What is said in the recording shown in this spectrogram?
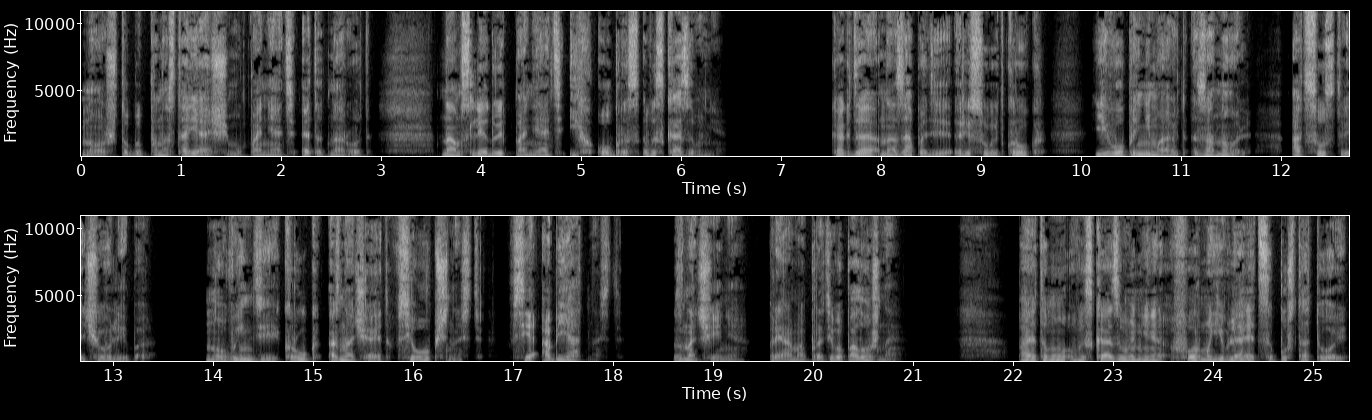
Но чтобы по-настоящему понять этот народ, нам следует понять их образ высказывания. Когда на Западе рисуют круг, его принимают за ноль, отсутствие чего-либо. Но в Индии круг означает всеобщность, всеобъятность. Значение прямо противоположное. Поэтому высказывание «форма является пустотой»,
